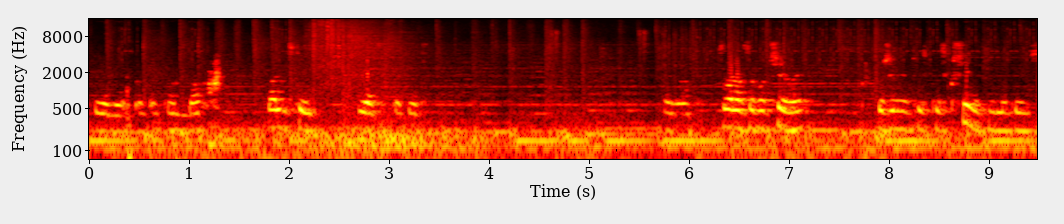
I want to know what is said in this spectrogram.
która jest katakomba. Gali stój. Jest, tak jest. Dobra, zaraz zobaczymy. Bierzemy wszystkie skrzynki, ile to jest.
